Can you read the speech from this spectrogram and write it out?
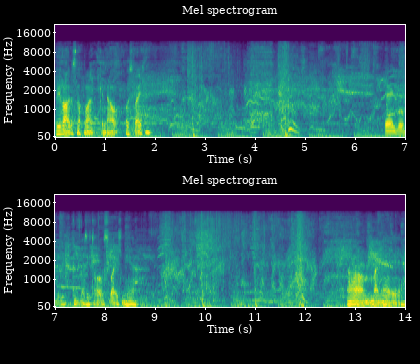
Wie war das nochmal? Genau, ausweichen. Irgendwo könnte man sich drauf ausweichen hier. Oh Mann, ey.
